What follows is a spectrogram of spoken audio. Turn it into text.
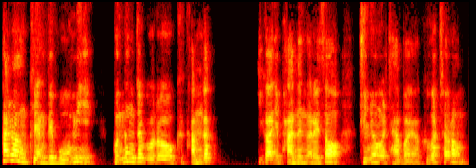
하면 그냥 내 몸이 본능적으로 그 감각 기관이 반응을 해서 균형을 잡아요. 그것처럼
